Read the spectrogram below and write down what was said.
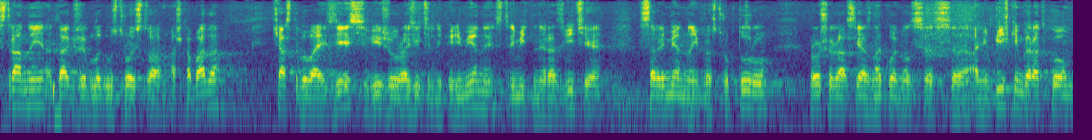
страны, а также благоустройства Ашхабада. Часто бывает здесь, вижу разительные перемены, стремительное развитие, современную инфраструктуру. В прошлый раз я ознакомился с Олимпийским городком.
